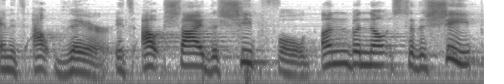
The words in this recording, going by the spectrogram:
And it's out there, it's outside the sheepfold. Unbeknownst to the sheep,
